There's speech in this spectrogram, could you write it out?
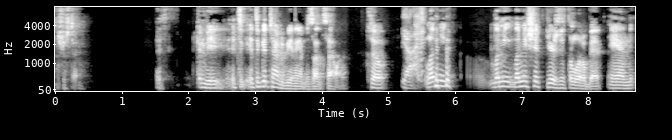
Interesting. It's gonna be it's a, it's a good time to be an Amazon seller. So yeah, let me let me let me shift gears just a little bit and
